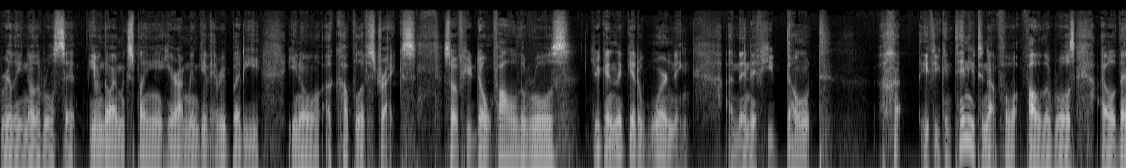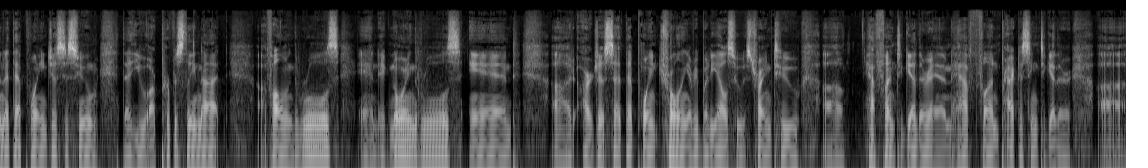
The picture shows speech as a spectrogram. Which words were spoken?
really know the rule set. Even though I'm explaining it here, I'm going to give everybody, you know, a couple of strikes. So if you don't follow the rules, you're going to get a warning. And then if you don't, if you continue to not follow the rules, I will then at that point just assume that you are purposely not uh, following the rules and ignoring the rules and uh, are just at that point trolling everybody else who is trying to uh, have fun together and have fun practicing together uh,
